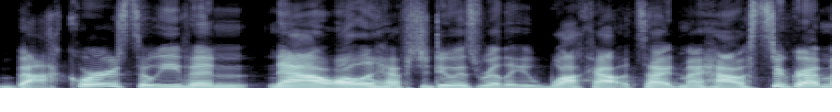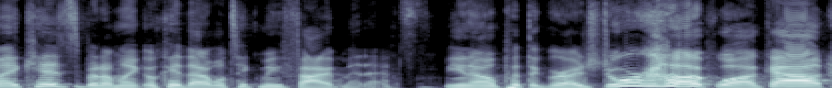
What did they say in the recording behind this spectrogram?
backwards. So even now, all I have to do is really walk outside my house to grab my kids. But I'm like, okay, that will take me five minutes. You know, put the garage door up, walk out.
